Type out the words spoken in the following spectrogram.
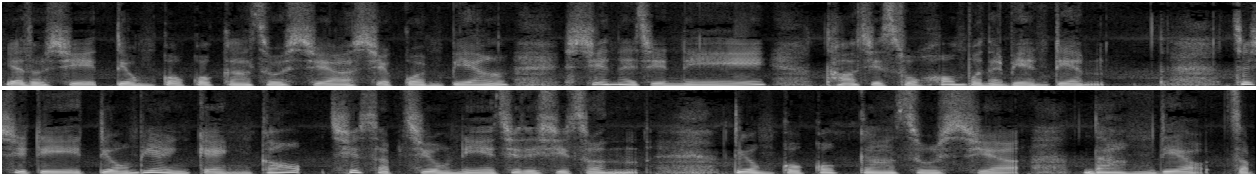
也就是中国国家主席习近平新的一年头一次访问的缅甸。这是伫中缅建交七十周年这个时阵，中国国家主席当了十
